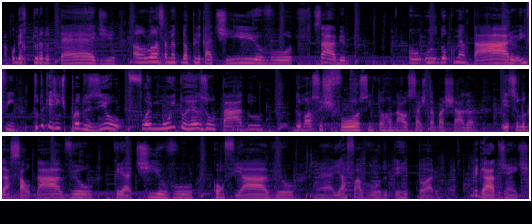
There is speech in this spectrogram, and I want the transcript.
a cobertura do TED, o lançamento do aplicativo, sabe? O, o, documentário, enfim, tudo que a gente produziu foi muito resultado do nosso esforço em tornar o site da Baixada esse lugar saudável, criativo, confiável né, e a favor do território. Obrigado, gente.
